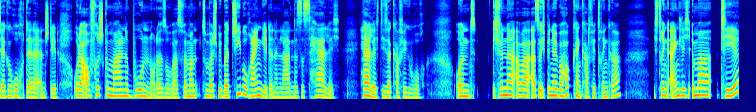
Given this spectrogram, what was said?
der Geruch, der da entsteht. Oder auch frisch gemahlene Bohnen oder sowas. Wenn man zum Beispiel bei Chibo reingeht in den Laden, das ist herrlich. Herrlich, dieser Kaffeegeruch. Und ich finde aber, also ich bin ja überhaupt kein Kaffeetrinker. Ich trinke eigentlich immer Tee,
